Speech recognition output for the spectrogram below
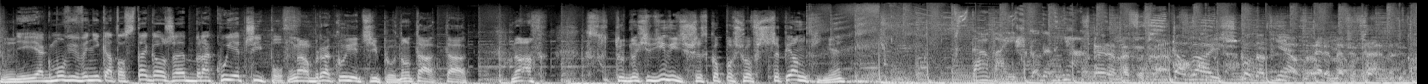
Hmm. I jak mówi, wynika to z tego, że brakuje chipów. No, brakuje chipów, no tak, tak. No, trudno się dziwić, wszystko poszło w szczepionki, nie? Wstawaj, szkoda dnia. RMF FM. Wstawaj, szkoda dnia w RMF FM.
